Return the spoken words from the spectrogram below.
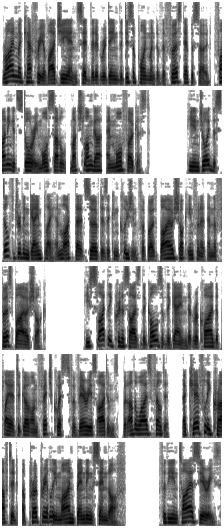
Ryan McCaffrey of IGN said that it redeemed the disappointment of the first episode, finding its story more subtle, much longer, and more focused. He enjoyed the stealth-driven gameplay and liked that it served as a conclusion for both Bioshock Infinite and the first Bioshock. He slightly criticized the goals of the game that required the player to go on fetch quests for various items, but otherwise felt it a carefully crafted, appropriately mind-bending send-off for the entire series.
